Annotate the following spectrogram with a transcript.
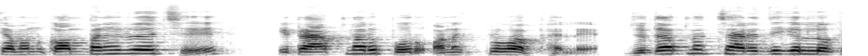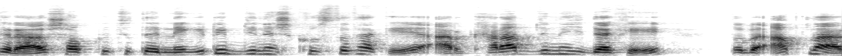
কেমন কোম্পানি রয়েছে, এটা আপনার উপর অনেক প্রভাব ফেলে। যদি আপনার চারিদিকের লোকেরা সবকিছুতে নেগেটিভ জিনিস খুঁজতে থাকে আর খারাপ জিনিস দেখে, তবে আপনার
